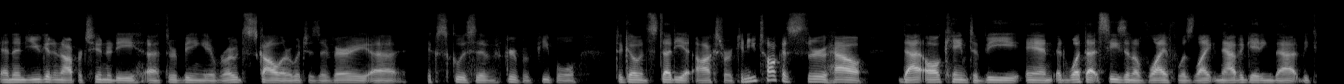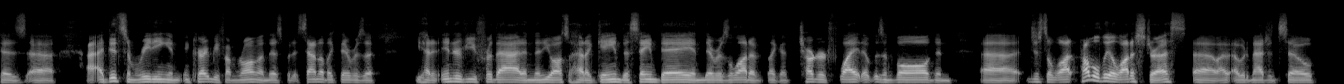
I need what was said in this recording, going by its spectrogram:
and then you get an opportunity uh, through being a Rhodes Scholar, which is a very uh, exclusive group of people to go and study at Oxford. Can you talk us through how that all came to be and, and what that season of life was like navigating that? Because uh, I, I, did some reading and, and, correct me if I'm wrong on this, but it sounded like there was a you had an interview for that, and then you also had a game the same day, and there was a lot of like a chartered flight that was involved, and uh, just a lot, probably a lot of stress. Uh, I, I would imagine so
